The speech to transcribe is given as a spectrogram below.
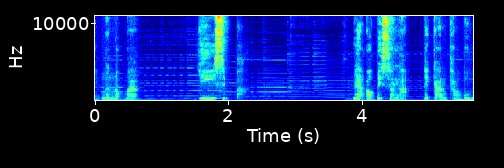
กเงินออกมา 20 บาท และเอาไปสละในการทำบุญ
